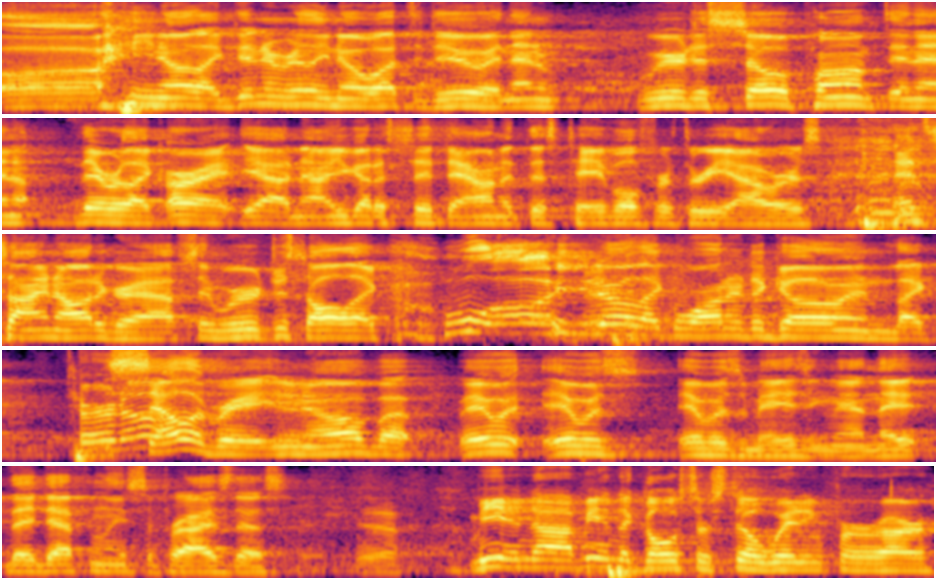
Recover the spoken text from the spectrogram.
oh, you know, like didn't really know what to do, and then we were just so pumped, and then they were like, all right, yeah, now you got to sit down at this table for three hours and sign autographs, and we were just all like, whoa, you know, like wanted to go and like Turn up. celebrate, you know, but it was it was it was amazing, man. They they definitely surprised us. Yeah. Me and uh, me and the Ghost are still waiting for our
